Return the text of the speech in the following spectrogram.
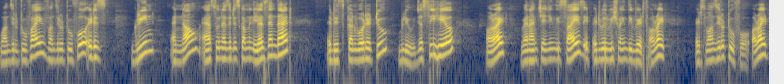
1025 1024 it is green. And now as soon as it is coming less than that it is converted to blue. Just see here. Alright when I'm changing the size it, it will be showing the width. Alright it's 1024 alright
